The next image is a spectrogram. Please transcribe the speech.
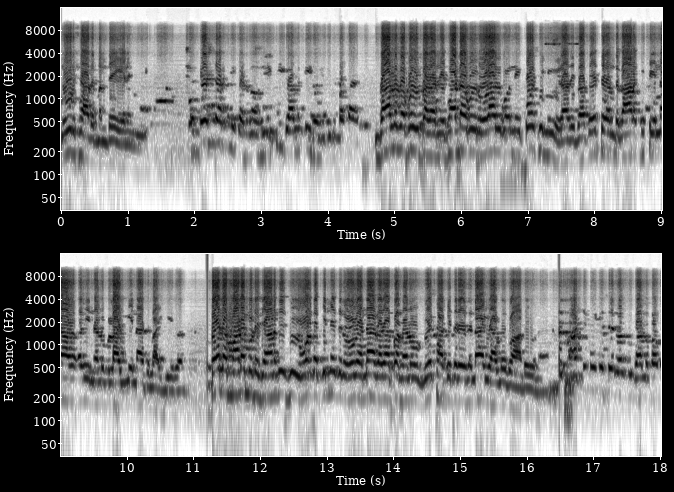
ਨੂਰ ਸ਼ਾਹ ਦੇ ਬੰਦੇ ਹੈਗੇ ਨੇ ਜੀ। ਕਿਸ ਤਰ੍ਹਾਂ ਕੀ ਘਟਨਾ ਹੋਈ? ਕੀ ਗੱਲ ਕੀ ਹੋਈ? ਤੁਹਾਨੂੰ ਪਤਾ ਹੈ। ਗੱਲ ਦਾ ਕੋਈ ਪਤਾ ਨਹੀਂ ਸਾਡਾ ਕੋਈ ਰੋਲਾ ਵੀ ਕੋਈ ਨਹੀਂ ਹੀ ਨਹੀਂ ਹੈਗਾ ਸੀ ਬਸ ਇੱਥੇ ਦੁਕਾਨ ਕਿਤੇ ਨਾ ਅਸੀਂ ਇਹਨਾਂ ਨੂੰ ਬੁਲਾਈਏ ਨਾ ਚਲਾਈਏ ਬਸ। ਪਹਿਲਾਂ ਮਾੜੇ ਮੋਟੇ ਜਾਣਦੇ ਸੀ ਹੁਣ ਤਾਂ ਕਿੰਨੇ ਦਿਨ ਹੋ ਗਏ ਨਾ ਕਦਾ ਆਪਾਂ ਨੂੰ ਵੇਖਾ ਕਿਧਰੇ ਤੇ ਨਾ ਹੀ ਆਪਣੇ ਬਾਂਦੇ ਹੋਣਾ। ਅੱਜ ਕੋਈ ਕਿਸੇ ਨਾਲ ਗੱਲਬਾਤ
